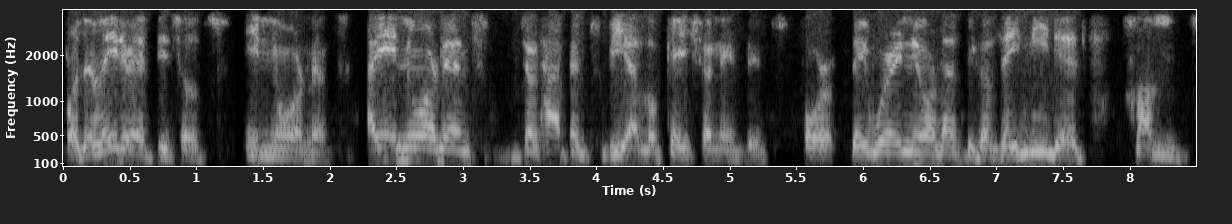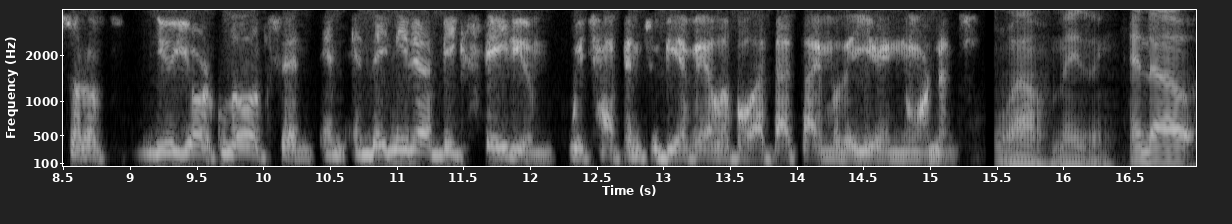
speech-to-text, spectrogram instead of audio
for the later episodes in New Orleans. I, in New Orleans just happened to be a location. It's for they were in New Orleans because they needed some sort of New York looks and, and, and they needed a big stadium, which happened to be available at that time of the year in New Orleans. Wow, amazing. And uh,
